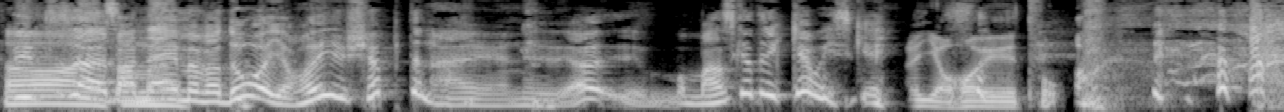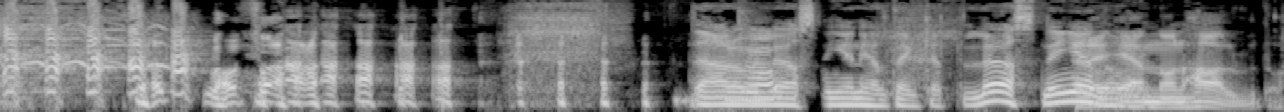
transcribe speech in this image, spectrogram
Det är inte så här, bara, nej men vadå, jag har ju köpt den här nu. Jag, om man ska dricka whisky. Jag har ju två. Vad fan? Där har vi Ja. lösningen helt enkelt. Lösningen. Eller en och en halv då.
